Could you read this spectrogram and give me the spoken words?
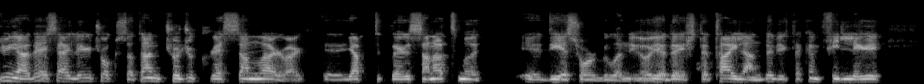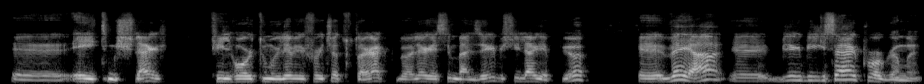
dünyada eserleri çok satan çocuk ressamlar var. E, yaptıkları sanat mı e, diye sorgulanıyor ya da işte Tayland'da bir takım filleri e, eğitmişler. Fil hortumuyla bir fırça tutarak böyle resim benzeri bir şeyler yapıyor. E, veya e, bir bilgisayar programı,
